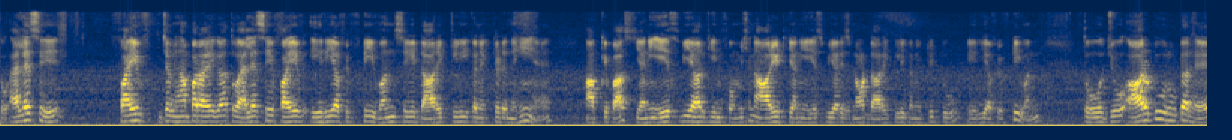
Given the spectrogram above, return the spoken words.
तो एल एस फाइव जब यहाँ पर आएगा तो L S A five area fifty one से डायरेक्टली कनेक्टेड नहीं है आपके पास। यानी एस बी आर की इंफॉर्मेशन आर एट यानी S B R is not directly connected to area fifty one तो जो आर टू रूटर है,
